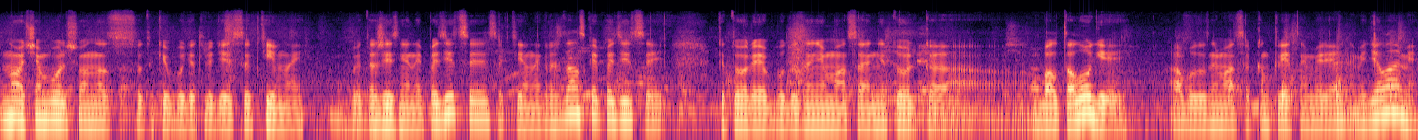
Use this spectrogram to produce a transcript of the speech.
Но чем больше у нас все-таки будет людей с активной какой-то жизненной позицией, с активной гражданской позицией, которые будут заниматься не только болтологией, а будут заниматься конкретными реальными делами,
